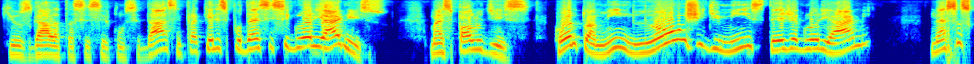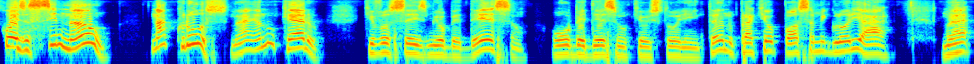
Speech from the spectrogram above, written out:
que os gálatas se circuncidassem para que eles pudessem se gloriar nisso. Mas Paulo diz: quanto a mim, longe de mim esteja gloriar-me nessas coisas, senão na cruz, né? Eu não quero que vocês me obedeçam ou obedeçam o que eu estou orientando para que eu possa me gloriar, não é?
